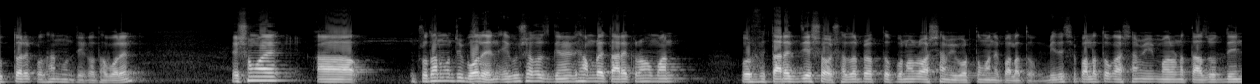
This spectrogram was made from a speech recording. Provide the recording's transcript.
উত্তরে প্রধানমন্ত্রী কথা বলেন। এ সময় প্রধানমন্ত্রী বলেন, একুশ আগস্ট গ্রেনেড হামলায় তারেক রহমান ওরফে তারেক জিয়া সহ সাজাপ্রাপ্ত পনেরো আসামি বর্তমানে পালাতক। বিদেশে পালাতক আসামি মাওলানা তাজউদ্দিন,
